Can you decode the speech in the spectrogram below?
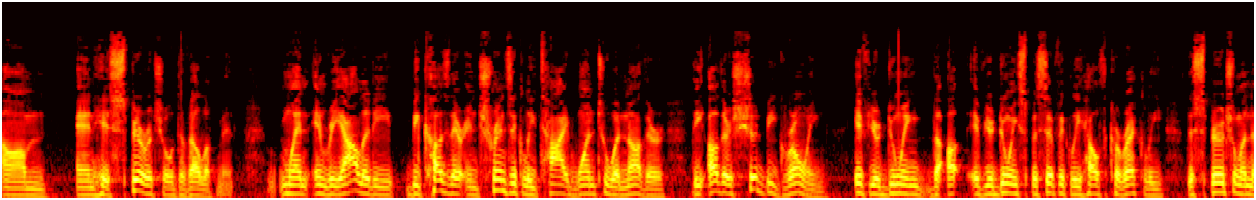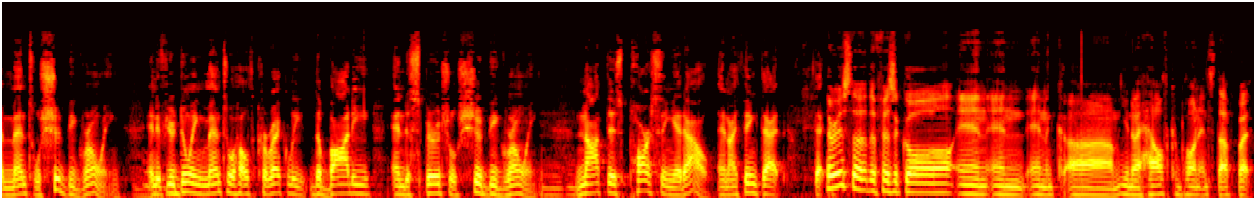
um, and his spiritual development. When in reality, because they're intrinsically tied one to another, the other should be growing. If you're doing the, uh, if you're doing specifically health correctly, the spiritual and the mental should be growing. And if you're doing mental health correctly, the body and the spiritual should be growing, mm-hmm. not this parsing it out. And I think that, that There is the, the physical and and and um, you know health component and stuff, but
